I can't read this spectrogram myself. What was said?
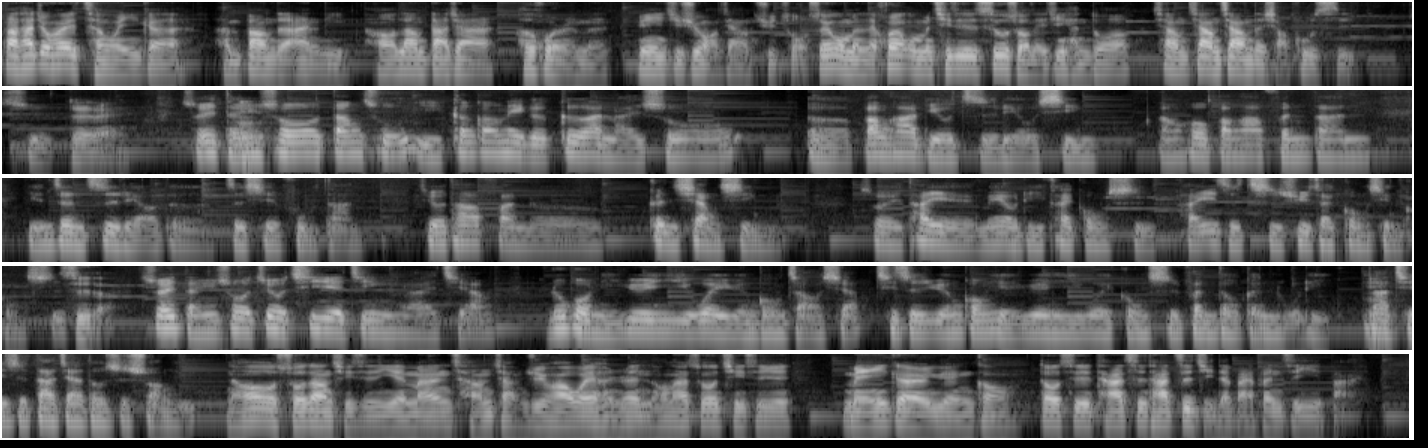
那他就会成为一个很棒的案例，然后让大家合伙人们愿意继续往这样去做。所以，我们会，我们其实事务所累积很多像这样这样的小故事，是对对。所以等于说，当初以刚刚那个个案来说，呃，帮他留职留薪，然后帮他分担炎症治疗的这些负担，就他反而更向心。所以他也没有离开公司，还一直持续在贡献公司。是的，所以等于说，就企业经营来讲，如果你愿意为员工着想，其实员工也愿意为公司奋斗跟努力，嗯、那其实大家都是双赢。然后所长其实也蛮常讲一句话，我也很认同。他说，其实每一个员工都是他是他自己的百分之一百，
